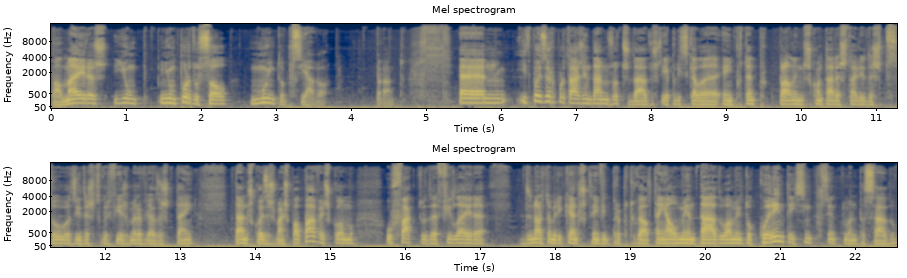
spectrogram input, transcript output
palmeiras e um, e um pôr do sol muito apreciável. Pronto. Ahm, e depois a reportagem dá-nos outros dados, e é por isso que ela é importante, porque para além de nos contar a história das pessoas e das fotografias maravilhosas que tem, dá-nos coisas mais palpáveis, como o facto da fileira de norte-americanos que têm vindo para Portugal tem aumentado, aumentou 45% no ano passado.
